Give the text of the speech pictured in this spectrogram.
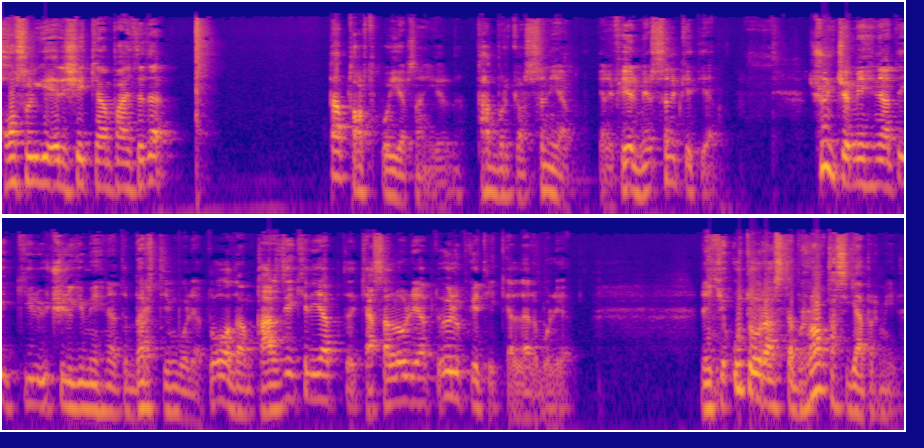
hosilga erishayotgan paytida tap tortib qo'yyapsan yerda. Tadbirkor sinyapti ya'ni fermer sinib ketyapti. Shuncha mehnati 2 yil 3 yilgi mehnati bir tiyin bo'lyapti. U odam qarzga kiryapti kasal bo'lyapti o'lib ketayotganlari bo'lyapti. Lekin u to'g'risida birontasi gapirmaydi.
